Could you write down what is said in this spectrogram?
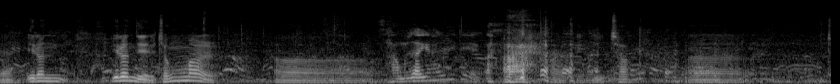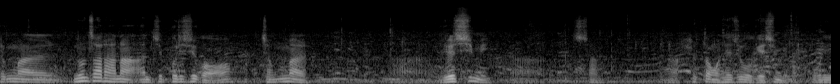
예, 이런 이런 일 정말 어, 사무장이 할 일이에요. 아, 이참 어, 정말 눈살 하나 안 찌푸리시고 정말 어, 열심히 어, 참 어, 활동을 해주고 계십니다. 우리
